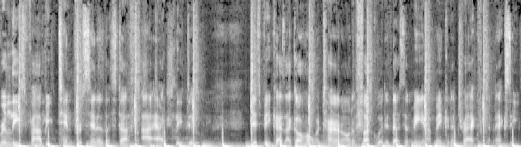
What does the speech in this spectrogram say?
release probably 10% of the stuff I actually do. Just because I go home and turn it on and fuck with it doesn't mean I'm making a track for the next EP.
